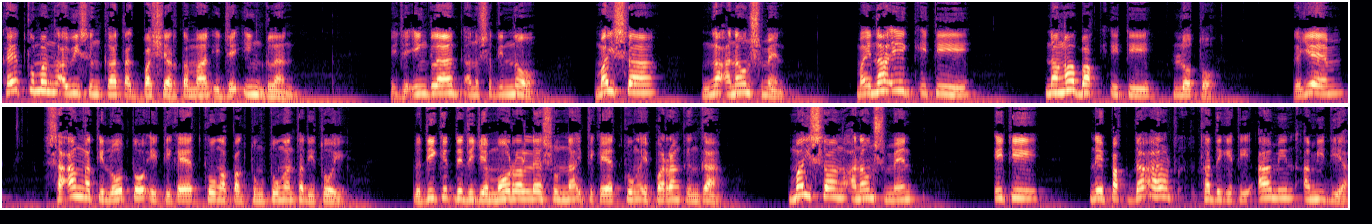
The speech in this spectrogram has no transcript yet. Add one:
Kaya't kuman nga awisin ka tagpasyar taman iti England. Iti England, ano sa dinno, may sa nga announcement, may naig iti nangabak iti loto. Gayem, saan nga ti loto iti kayat ko nga pagtungtungan ta ditoy No dikit di DJ moral lesson na iti kayat kong iparangking ka. May isang announcement iti naipakdaan kadigiti amin a media.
